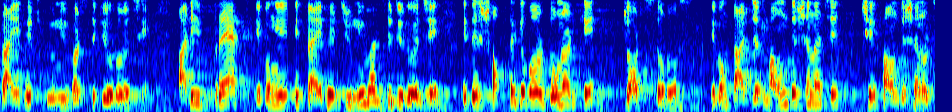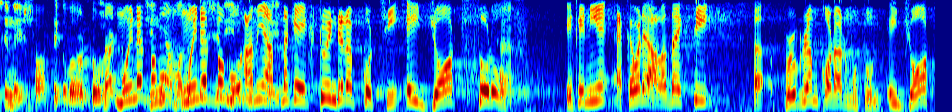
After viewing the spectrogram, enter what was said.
প্রাইভেট ইউনিভার্সিটিও রয়েছে। আর এই ব্র্যাক এবং এই প্রাইভেট ইউনিভার্সিটি রয়েছে এদের সব থেকে বড় ডোনার কে? জর্জ সোরোস এবং তার যে ফাউন্ডেশন আছে সেই ফাউন্ডেশন হচ্ছে এই সব থেকে বড় ডোনার মৈনাক বাবু মৈনাক বাবু আমি আপনাকে একটু ইন্টারাপ্ট করছি। এই জর্জ সোরোস একে নিয়ে একেবারে আলাদা একটি প্রোগ্রাম করার মতন এই জর্জ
